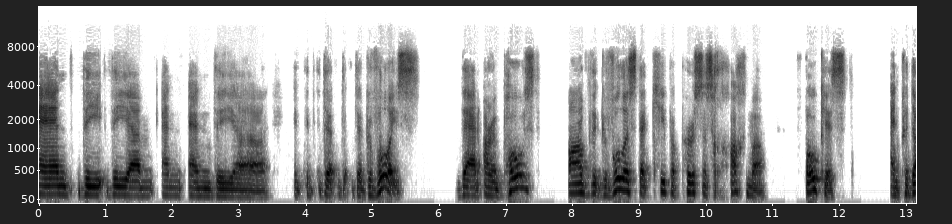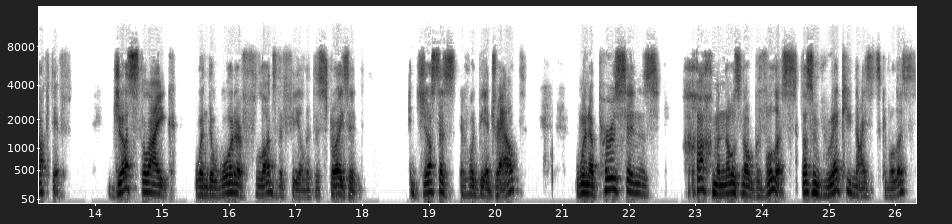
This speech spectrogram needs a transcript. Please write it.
and the the um, and and the uh, the the, the that are imposed are the gevulas that keep a person's chachma focused and productive. Just like when the water floods the field, it destroys it, just as it would be a drought. When a person's Chachma knows no gvulas, doesn't recognize its gvulas,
